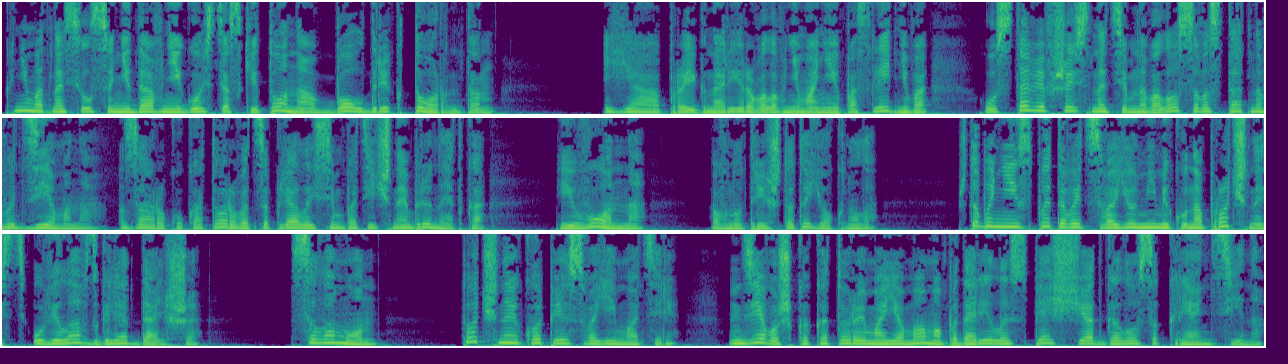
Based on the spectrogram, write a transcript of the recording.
К ним относился недавний гость Аскетона, Болдрик Торнтон. Я проигнорировала внимание последнего, уставившись на темноволосого статного демона, за руку которого цеплялась симпатичная брюнетка. Ивонна. Внутри что-то ёкнуло. Чтобы не испытывать свою мимику на прочность, увела взгляд дальше. Соломон. Точная копия своей матери — Девушка, которой моя мама подарила спящий отголосок криантина.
